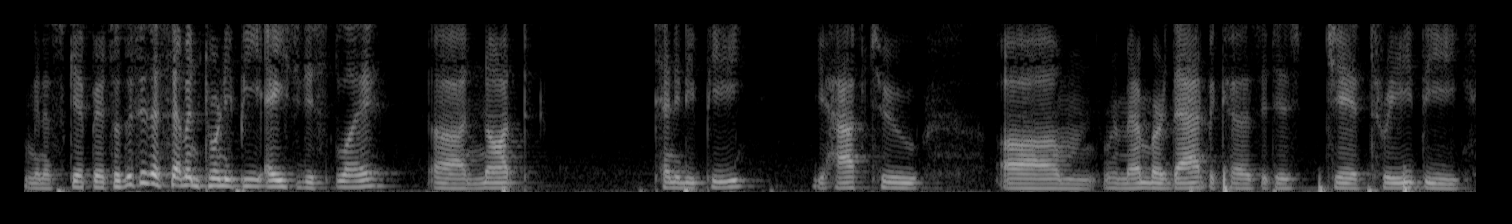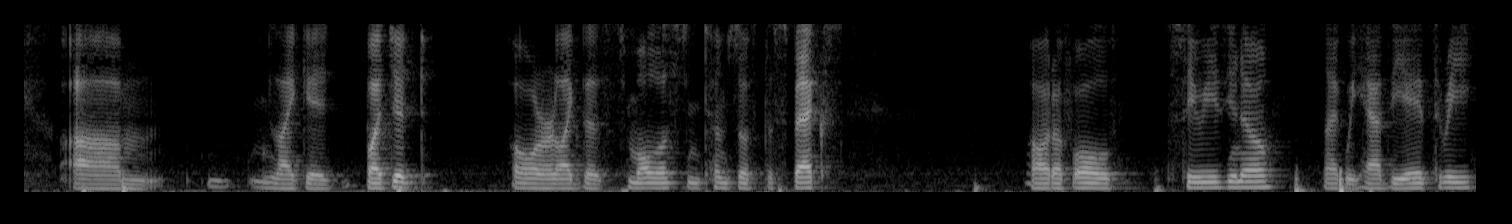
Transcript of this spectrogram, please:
I'm gonna skip it. So this is a 720p HD display uh, not 1080p you have to um, remember that because it is J3 the um, like a budget or like the smallest in terms of the specs out of all series you know? Like we have the A3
